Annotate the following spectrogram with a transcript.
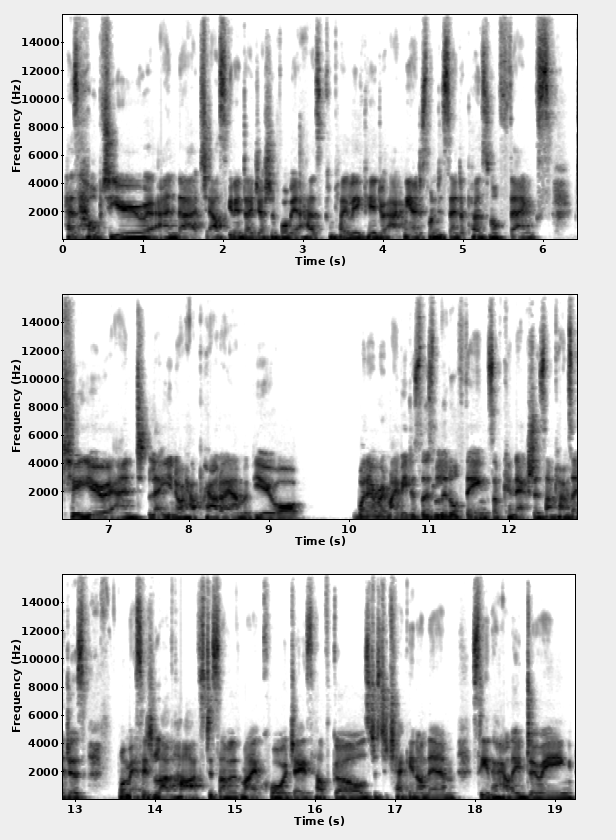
has helped you and that our skin and digestion formula has completely cleared your acne. I just wanted to send a personal thanks to you and let you know how proud I am of you or whatever it might be, just those little things of connection. Sometimes I just will message love hearts to some of my core JS Health girls just to check in on them, see how they're doing,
